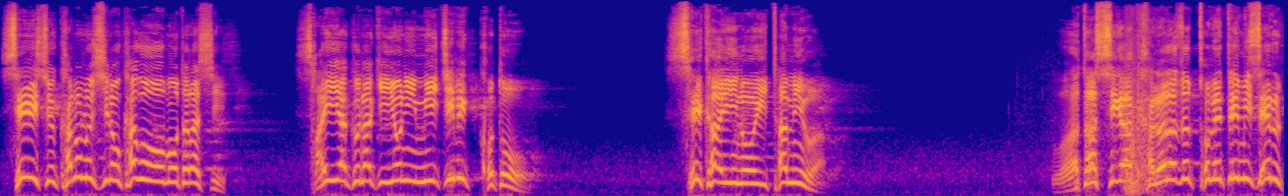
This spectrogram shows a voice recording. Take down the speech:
聖主カノ主の加護をもたらし最悪なき世に導くことを。世界の痛みは私が必ず止めてみせる。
